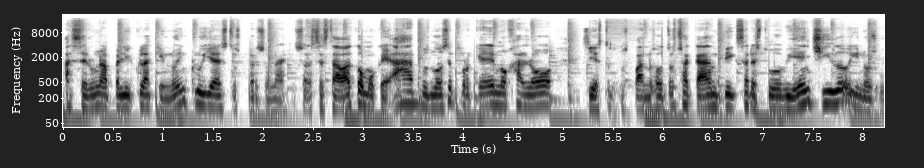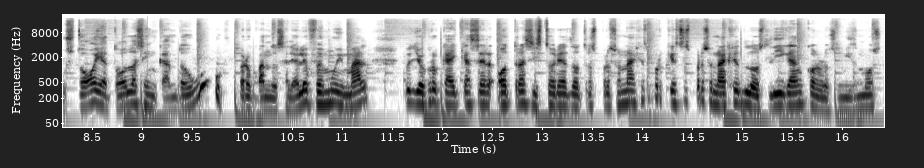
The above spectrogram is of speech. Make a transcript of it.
hacer una película que no incluya a estos personajes. O sea, se estaba como que, ah, pues no sé por qué no jaló. Si esto, pues para nosotros acá en Pixar estuvo bien chido y nos gustó y a todos les encantó. uh, pero cuando salió le fue muy mal. Pues yo creo que hay que hacer otras historias de otros personajes porque estos personajes los ligan con los mismos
